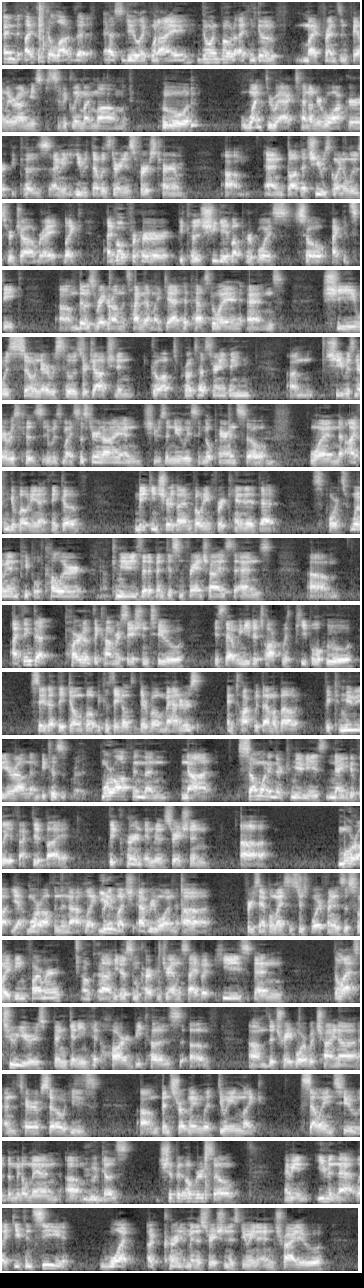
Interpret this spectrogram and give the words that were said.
And I think a lot of that has to do like when I go and vote, I think of my friends and family around me, specifically my mom, who went through Act 10 under Walker because I mean he that was during his first term, um, and thought that she was going to lose her job. Right, like I vote for her because she gave up her voice so I could speak. Um, that was right around the time that my dad had passed away, and she was so nervous to lose her job she didn't go up to protest or anything. Um, she was nervous because it was my sister and I, and she was a newly single parent. So mm-hmm. when I think of voting, I think of making sure that I'm voting for a candidate that supports women, people of color, yeah. communities that have been disenfranchised, and um, I think that part of the conversation too is that we need to talk with people who say that they don't vote because they don't think their vote matters, and talk with them about the community around them because right. more often than not, someone in their community is negatively affected by the current administration. Uh, more, yeah, more often than not, like pretty yeah. much everyone. Uh, for example, my sister's boyfriend is a soybean farmer. Okay. Uh, he does some carpentry on the side, but he's been the last two years been getting hit hard because of um, the trade war with China and the tariffs. So he's um, been struggling with doing like selling to the middleman um, mm-hmm. who does ship it over. So, I mean, even that, like you can see what a current administration is doing and try to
